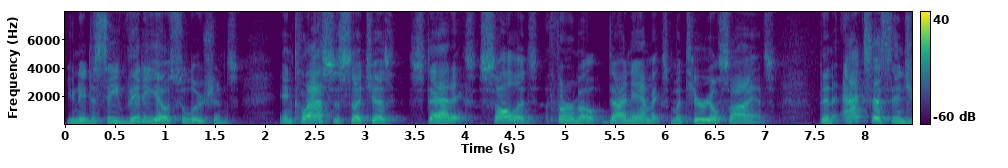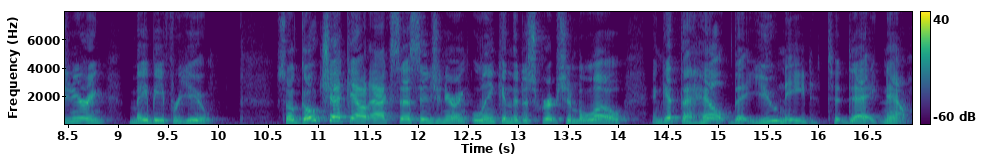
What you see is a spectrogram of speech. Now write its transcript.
You need to see video solutions in classes such as statics, solids, thermo, dynamics, material science. Then Access Engineering may be for you. So go check out Access Engineering, link in the description below, and get the help that you need today. Now,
